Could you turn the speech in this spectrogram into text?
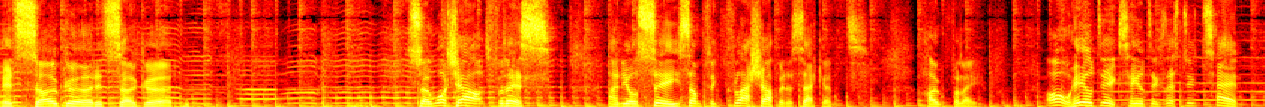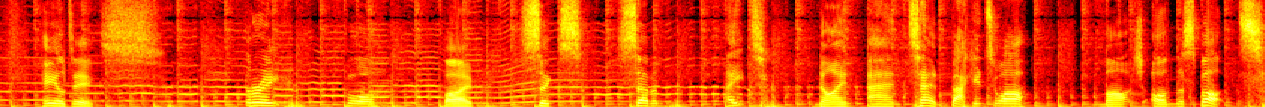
It's so good, it's so good. So watch out for this and you'll see something flash up in a second. Hopefully. Oh, heel digs, heel digs. Let's do 10. Heel digs. Three, four, five, six, seven, eight, nine, and 10. Back into our march on the spots.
